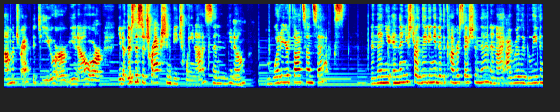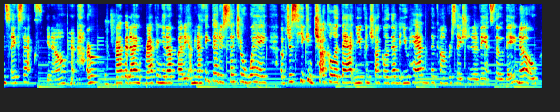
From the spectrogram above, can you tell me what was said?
I'm attracted to you or, you know, or you know, there's this attraction between us and, you know, what are your thoughts on sex? And then you and then you start leading into the conversation then and i, I really believe in safe sex you know? I wrap it i'm wrapping it up buddy. I mean i think that is such a way of just he can chuckle at that and you can chuckle at that but you have the conversation in advance so they know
